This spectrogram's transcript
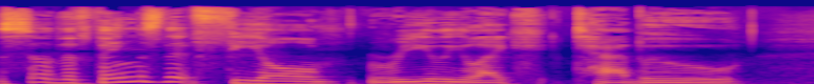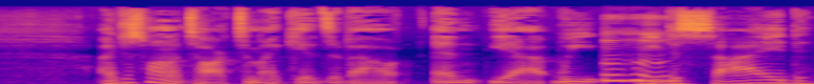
so. The things that feel really like taboo, I just want to talk to my kids about. And yeah, we we mm-hmm. decide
